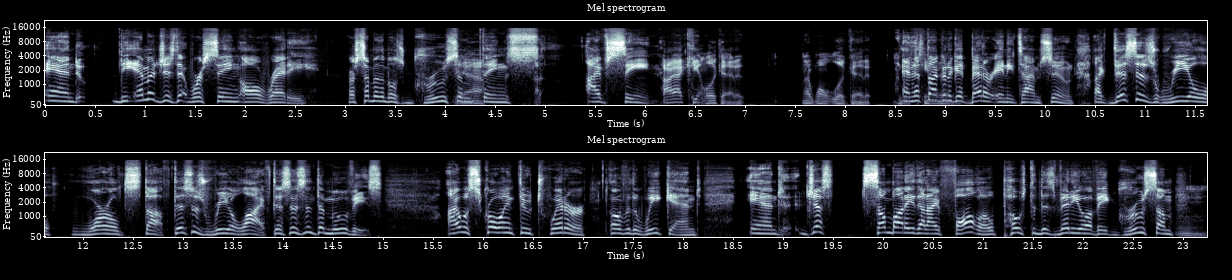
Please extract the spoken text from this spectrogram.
And the images that we're seeing already are some of the most gruesome Yeah. things I've seen. I, I can't look at it. I won't look at it. I and it's not going to get better anytime soon. Like this is real world stuff. This is real life. This isn't the movies. I was scrolling through Twitter over the weekend and just somebody that I follow posted this video of a gruesome Mm.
